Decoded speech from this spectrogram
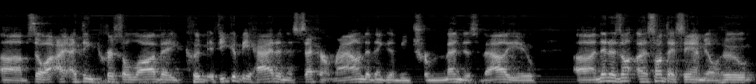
Um, so I, I, think Chris Olave could, if he could be had in the second round, I think it'd be tremendous value. Uh, and then Asante Samuel, who,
